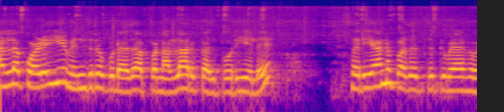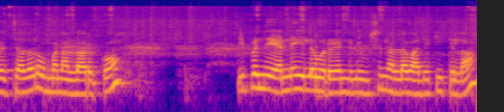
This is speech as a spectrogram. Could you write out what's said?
நல்லா குழைய வெந்துடக்கூடாது. அப்போ நல்லா இருக்காது பொரியல். சரியான பதத்துக்கு வேக வச்சாதான் ரொம்ப நல்லாயிருக்கும் இப்போ இந்த எண்ணெயில் ஒரு ரெண்டு நிமிஷம் நல்லா வதக்கிக்கலாம்.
